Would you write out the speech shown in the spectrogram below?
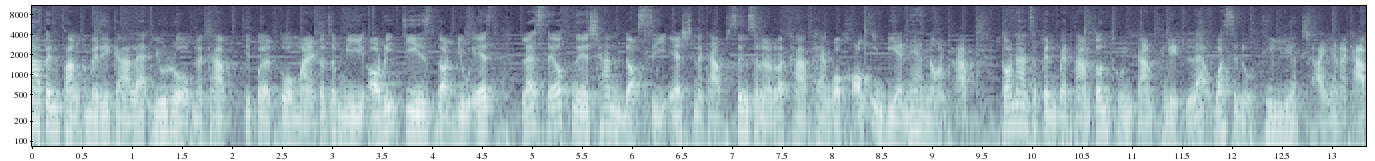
ถ้าเป็นฝั่งอเมริกาและยุโรปนะครับ ที่เปิดตัวใหม่ก็จะมี origins.us และ selfnation.ch นะครับซึ่งเสนอราคาแพงกว่าของอินเดียแน่นอนครับ ก็น่าจะเป็นไปตามต้นทุนการผลิตและวัสดุที่เลือกใช้นะครับ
